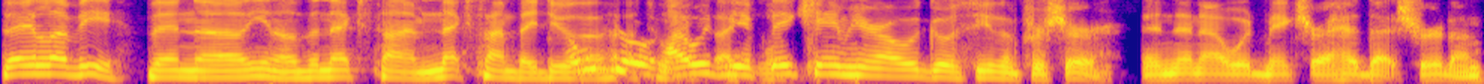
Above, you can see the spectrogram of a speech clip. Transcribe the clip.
they la vie. Then uh, you know the next time, next time they do, I a, would, a go, tour, I would if they came here, I would go see them for sure, and then I would make sure I had that shirt on.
